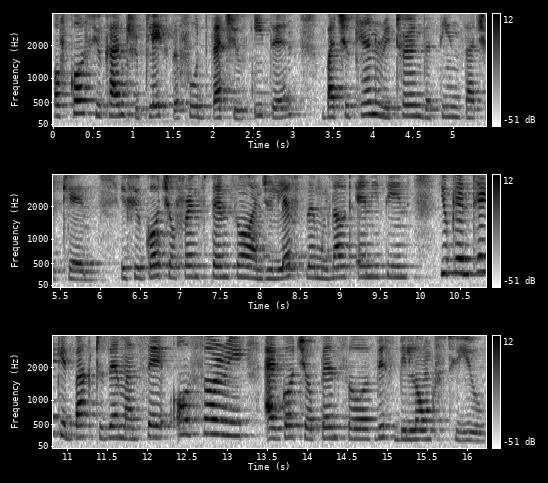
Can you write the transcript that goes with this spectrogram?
Of course, you can't replace the food that you've eaten, but you can return the things that you can. If you got your friend's pencil and you left them without anything, you can take it back to them and say, Oh, sorry, I got your pencil. This belongs to you.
